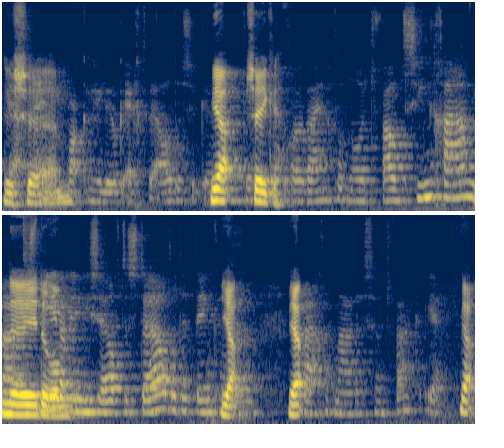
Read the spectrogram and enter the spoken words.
Dus, ja, en die ehm, pakken jullie ook echt wel. Dus ik, heb- Ja, ik zeker. nog eh, weinig tot nooit fout zien gaan. Maar Nee, het is daarom. meer dan in diezelfde stijl dat ik denk, Ja, eh, ja. vraag het maar eens. Want vaak, ja, Ja,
